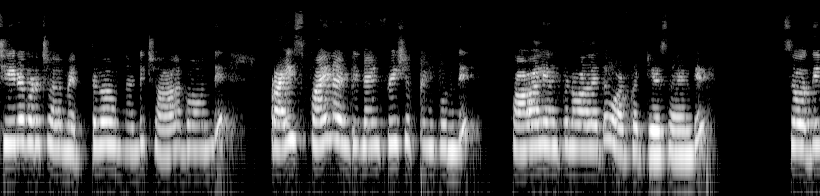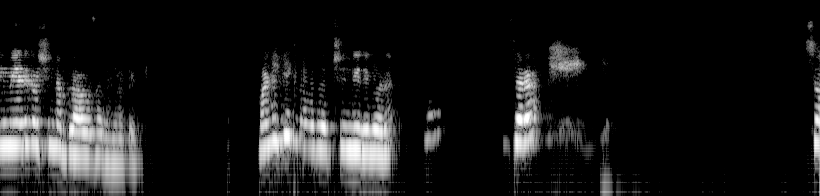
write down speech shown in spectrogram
చీర కూడా చాలా మెత్తగా ఉందండి చాలా బాగుంది. Price five ninety nine free shipping ఉంది. కావాలి అనుకున్న వాళ్ళైతే వాట్సాప్ చేసేయండి. సో దీని మీదకి వచ్చిన బ్లౌజ్ అనమాట మళ్ళీ మనకి బ్లౌజ్ వచ్చింది ఇది కూడా. సరే సో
